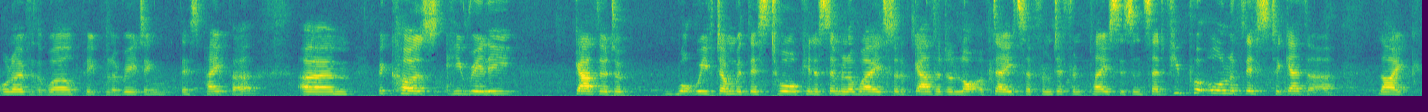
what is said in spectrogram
All over the world, people are reading this paper um, because he really gathered a, what we've done with this talk in a similar way, sort of gathered a lot of data from different places and said, if you put all of this together, like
